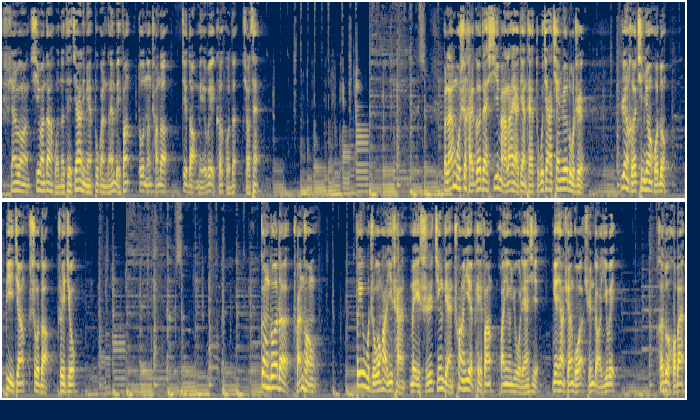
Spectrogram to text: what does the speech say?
希望希望大伙呢，在家里面不管南北方，都能尝到这道美味可口的小菜。本栏目是海哥在喜马拉雅电台独家签约录制，任何侵权活动必将受到追究。更多的传统非物质文化遗产、美食经典、创业配方，欢迎与我联系，面向全国寻找一位合作伙伴，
